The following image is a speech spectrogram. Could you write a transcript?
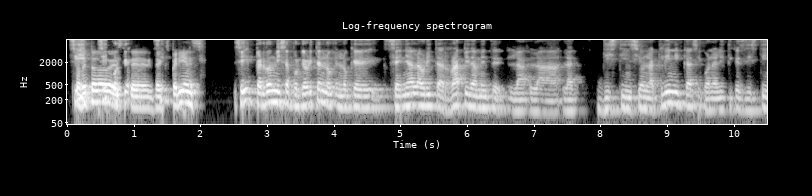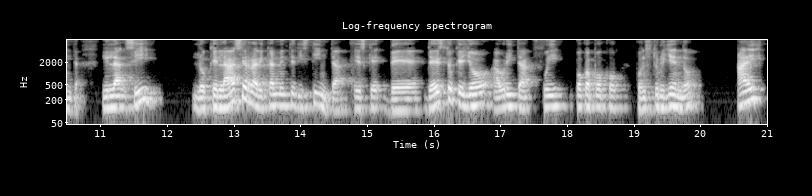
Sobre todo este, de experiencia. Sí, perdón, Misa, porque ahorita en lo, en lo que señala ahorita rápidamente la, la, la distinción, la clínica psicoanalítica es distinta. Y la, sí, lo que la hace radicalmente distinta es que de, de esto que yo ahorita fui poco a poco construyendo, hay,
